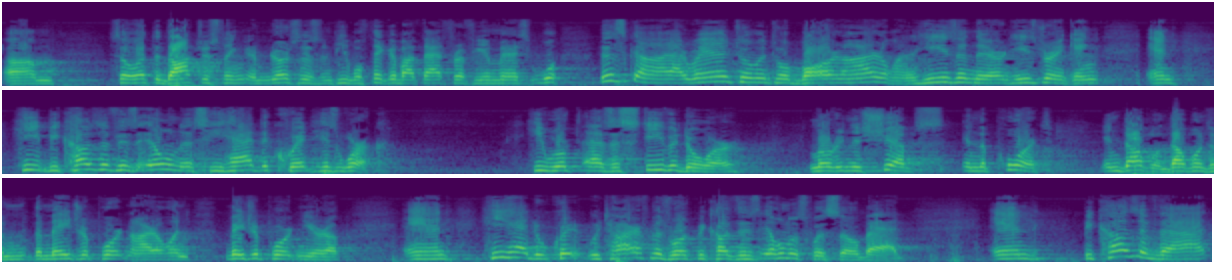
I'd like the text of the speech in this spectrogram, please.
Um, so let the doctors think, and nurses and people think about that for a few minutes. Well, this guy, I ran into him into a bar in Ireland, and he's in there and he's drinking, and he, because of his illness, he had to quit his work. He worked as a stevedore, loading the ships in the port in Dublin. Dublin's the major port in Ireland, major port in Europe. And he had to quit, retire from his work because his illness was so bad. And because of that,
